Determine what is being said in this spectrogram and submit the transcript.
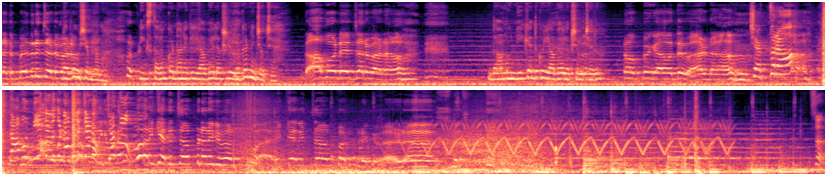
నన్ను బెదిరించాడు మేడం. విషయంలోనా నీకు స్థలం కొనడానికి యాభై లక్షలు ఎక్కడి నుంచి వచ్చాయి? దామోనే ఇచ్చారు మేడం. దాము నీకెందుకు యాభై లక్షలు ఇచ్చారు? నొప్పిగా ఉంది మేడం. చెప్పరా దాము నీకెందుకు డబ్బులు ఇచ్చాడు? చెప్పు. వారికి అది చెప్పడానికి మేడం? వారికి అది చెప్పడానికి మేడం? సార్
